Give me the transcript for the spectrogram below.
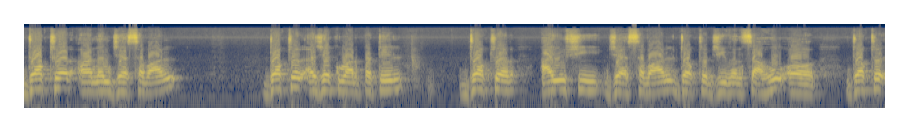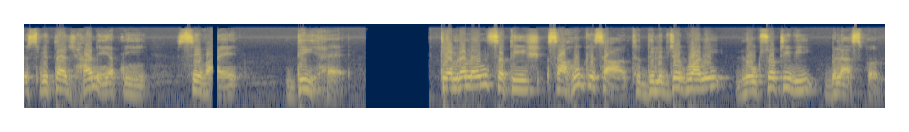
doctor Anand Jaiswal, doctor Ajay Kumar Patel, doctor Ayushi Jaiswal, doctor Jeevan Sahu और डॉक्टर स्मिता झा ने अपनी सेवाएँ दी है। कैमरामैन सतीश साहू के साथ दिलीप जगवानी, लोकसभा टीवी, बिलासपुर।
